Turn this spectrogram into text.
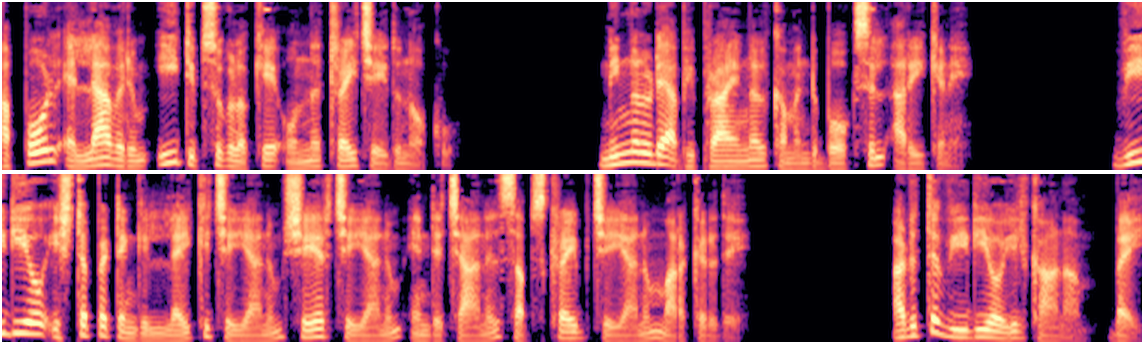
അപ്പോൾ എല്ലാവരും ഈ ടിപ്സുകളൊക്കെ ഒന്ന് ട്രൈ ചെയ്തു നോക്കൂ. നിങ്ങളുടെ അഭിപ്രായങ്ങൾ കമന്റ് ബോക്സിൽ അറിയിക്കണേ. വീഡിയോ ഇഷ്ടപ്പെട്ടെങ്കിൽ ലൈക്ക് ചെയ്യാനും ഷെയർ ചെയ്യാനും എന്റെ ചാനൽ സബ്സ്ക്രൈബ് ചെയ്യാനും മറക്കരുതേ. അടുത്ത വീഡിയോയിൽ കാണാം. ബൈ.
